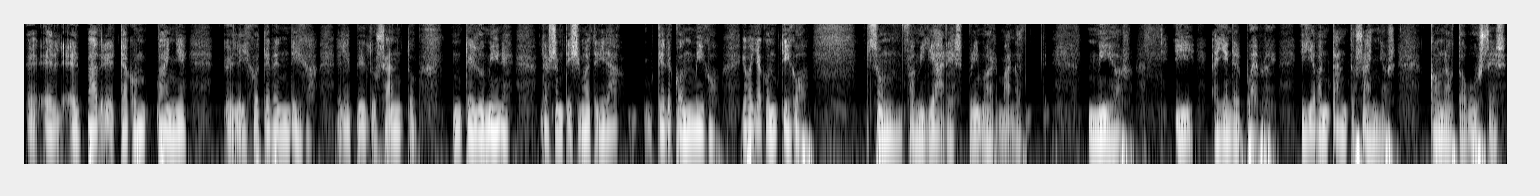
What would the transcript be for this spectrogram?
el, el, Padre te acompañe, el Hijo te bendiga, el Espíritu Santo te ilumine, la Santísima Trinidad quede conmigo y vaya contigo. Son familiares, primos, hermanos míos, y ahí en el pueblo, y llevan tantos años con autobuses,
